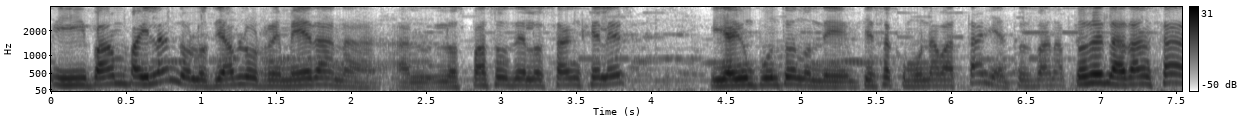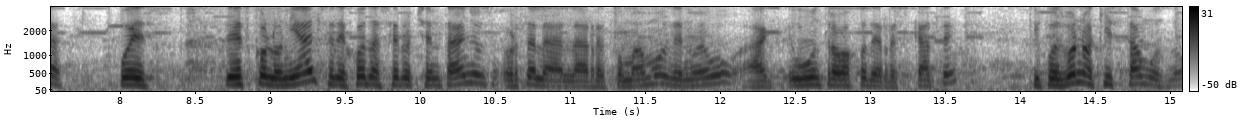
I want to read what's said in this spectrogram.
y, van bailando, los diablos remedan a, los pasos de los ángeles y hay un punto en donde empieza como una batalla, entonces van a- Entonces la danza pues es colonial, se dejó de hacer 80 años, ahorita la, retomamos de nuevo, hubo un trabajo de rescate y pues bueno, aquí estamos, ¿no?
